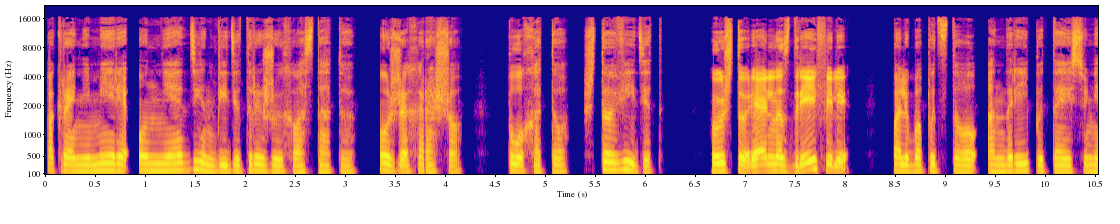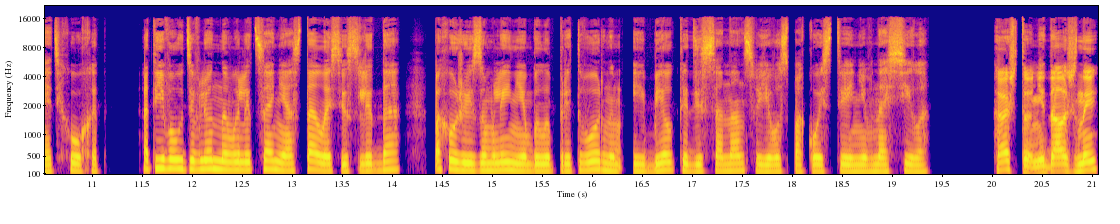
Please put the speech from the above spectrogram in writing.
По крайней мере, он не один видит рыжую хвостатую. Уже хорошо. Плохо то, что видит. «Вы что, реально сдрейфили?» — полюбопытствовал Андрей, пытаясь унять хохот. От его удивленного лица не осталось и следа. Похоже, изумление было притворным, и белка диссонанс в его спокойствие не вносила. «А что, не должны?»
